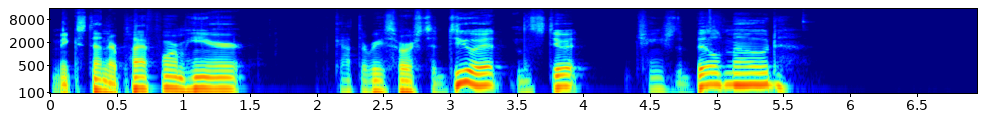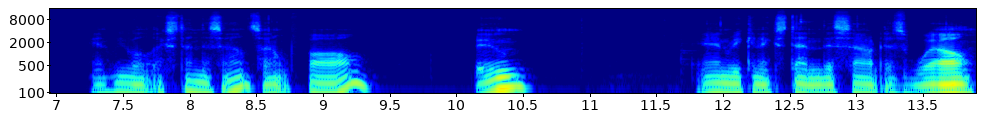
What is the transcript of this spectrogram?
Let me extend our platform here. Got the resource to do it. Let's do it. Change the build mode. And we will extend this out so I don't fall. Boom. And we can extend this out as well.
